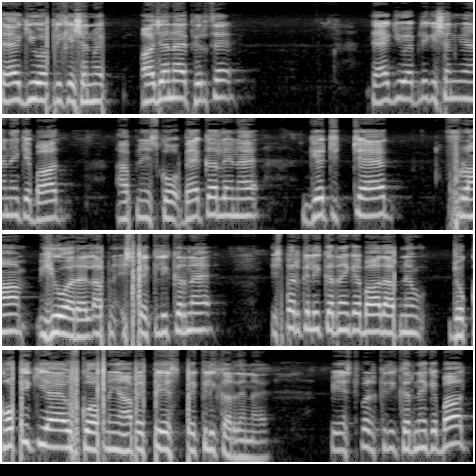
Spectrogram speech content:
टैग यू एप्लीकेशन में आ जाना है फिर से। टैग यू एप्लीकेशन में आने के बाद आपने इसको बैक कर लेना है। Get tag from U R L आपने इस पर क्लिक करना है। इस पर क्लिक करने के बाद आपने जो कॉपी किया है, उसको आपने यहाँ पे पेस्ट पे क्लिक कर देना है। पेस्ट पर क्लिक करने के बाद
